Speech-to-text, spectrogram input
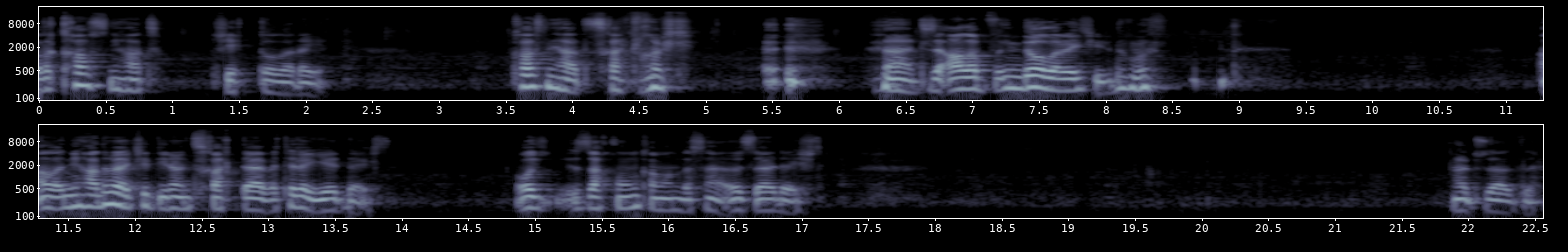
Adı Kaos Nihat getdi onlara. Kaos Nihatı çıxartmamış. Hə, düzə alıb indi onlara girdim. Allah Nihadı bəlkə deyirəm çıxart dəvət elə yer dəyişsin. O Zakonun komandası hə, özləri dəyişdi. Hə, düzəldilər.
